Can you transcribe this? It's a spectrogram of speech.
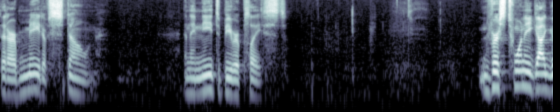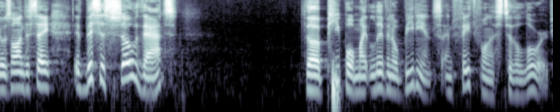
that are made of stone, and they need to be replaced. In verse 20, God goes on to say, This is so that the people might live in obedience and faithfulness to the Lord.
